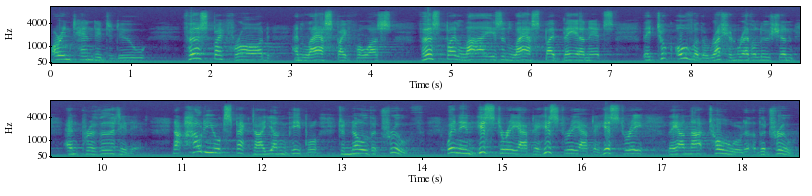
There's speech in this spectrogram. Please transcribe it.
or intended to do. First by fraud and last by force, first by lies and last by bayonets. They took over the Russian Revolution and perverted it. Now, how do you expect our young people to know the truth when in history after history after history they are not told the truth?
